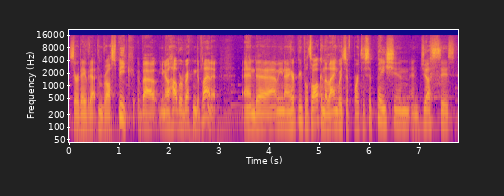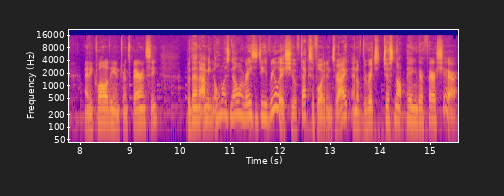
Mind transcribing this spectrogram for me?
Sir David Attenborough speak about, you know, how we're wrecking the planet. And uh, I mean, I hear people talk in the language of participation and justice and equality and transparency. But then, I mean, almost no one raises the real issue of tax avoidance, right? And of the rich just not paying their fair share.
